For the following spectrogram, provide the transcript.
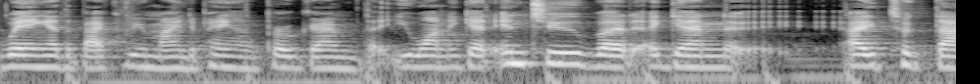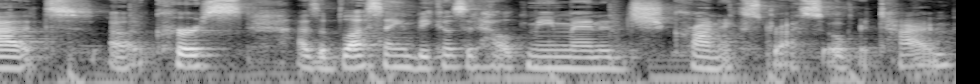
weighing at the back of your mind depending on the program that you want to get into. But again I took that uh, curse as a blessing because it helped me manage chronic stress over time.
